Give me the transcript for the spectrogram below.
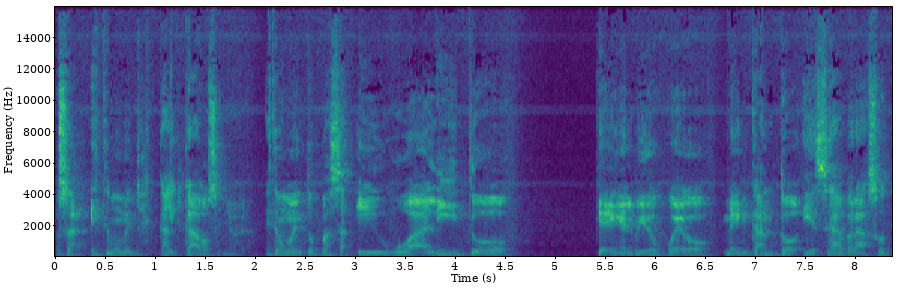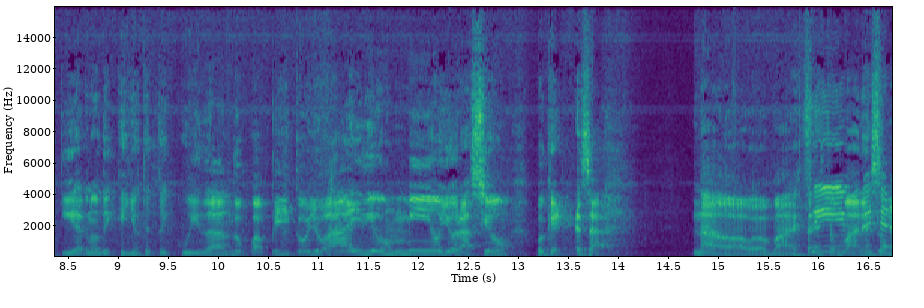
o sea, este momento es calcado, señores. Este momento pasa igualito que en el videojuego. Me encantó y ese abrazo tierno de que yo te estoy cuidando, papito. Yo, ay, Dios mío, y oración. Porque, o sea, no, man, esta- Sí, estos manes son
